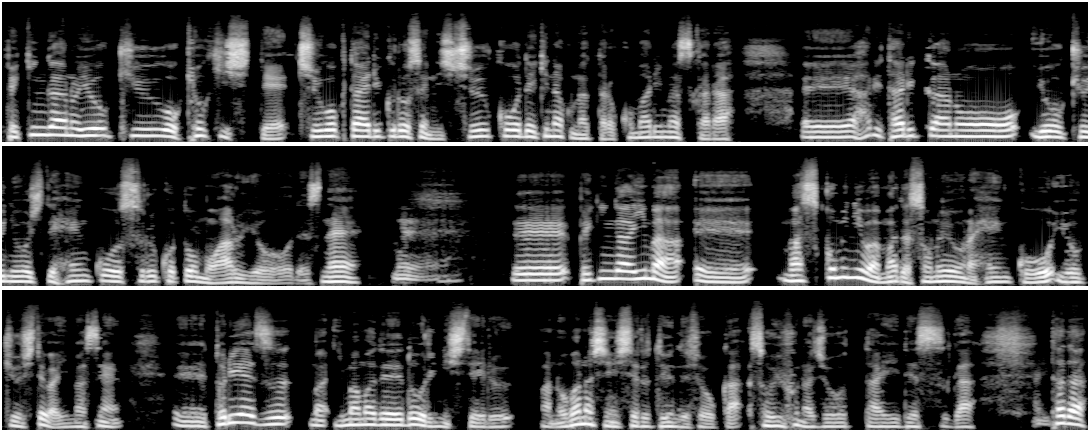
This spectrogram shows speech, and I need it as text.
北京側の要求を拒否して中国大陸路線に就航できなくなったら困りますから、やはり大陸側の要求に応じて変更することもあるようですね。ねで北京が今、えーマスコミにはまだそのような変更を要求してはいません。えー、とりあえず、まあ、今まで通りにしている、まあ、野放しにしているというんでしょうか、そういうふうな状態ですが、はい、ただ、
